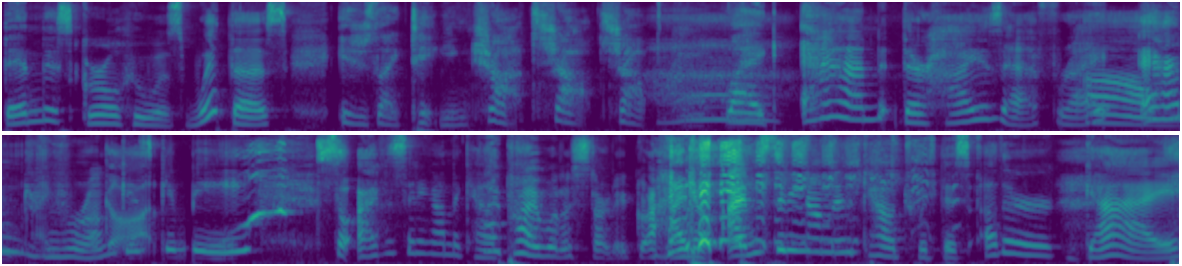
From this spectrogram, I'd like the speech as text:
Then this girl who was with us is like taking shots, shots, shots. like, and they're high as F, right? Oh and drunk as can be. So I'm sitting on the couch. I probably would have started crying. I know. I'm sitting on the couch with this other guy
